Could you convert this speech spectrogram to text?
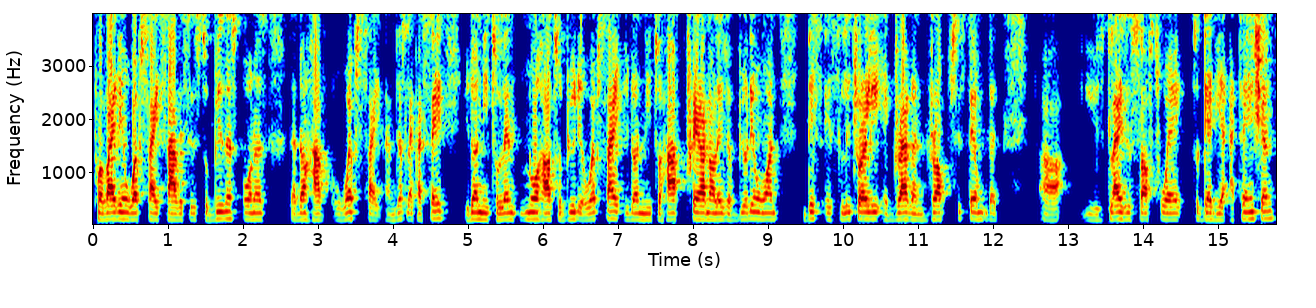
providing website services to business owners that don't have a website. And just like i said you don't need to learn know how to build a website. You don't need to have prior knowledge of building one. This is literally a drag and drop system that uh utilizes software to get their attention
